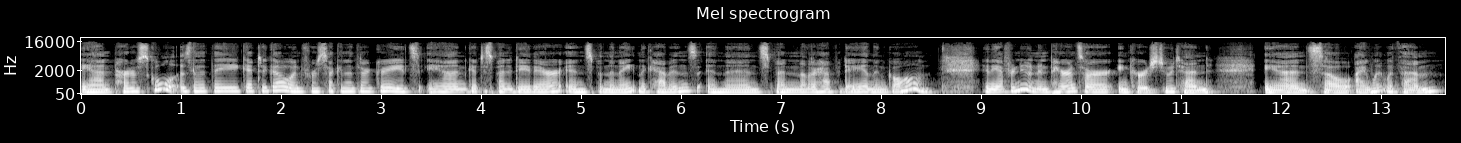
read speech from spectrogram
And part of school is that they get to go in first, second, and third grades and get to spend a day there and spend the night in the cabins and then spend another half a day and then go home in the afternoon. And parents are encouraged to attend. And so I went with them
